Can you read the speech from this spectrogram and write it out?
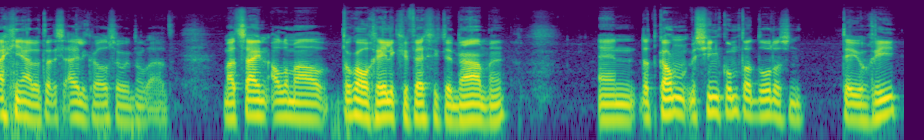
ja dat is eigenlijk wel zo inderdaad. Maar het zijn allemaal toch wel redelijk gevestigde namen. En dat kan, misschien komt dat door, dat is een theorie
